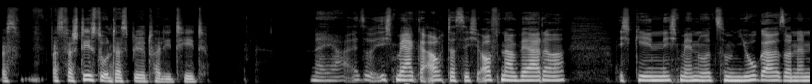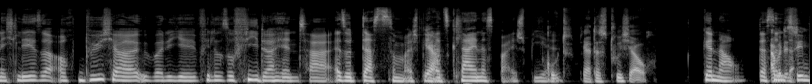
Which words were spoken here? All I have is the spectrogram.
was, was verstehst du unter Spiritualität? Naja, also ich merke auch, dass ich offener werde, ich gehe nicht mehr nur zum Yoga, sondern ich lese auch Bücher über die Philosophie dahinter. Also das zum Beispiel ja. als kleines Beispiel. Gut, ja, das tue ich auch. Genau. Aber deswegen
